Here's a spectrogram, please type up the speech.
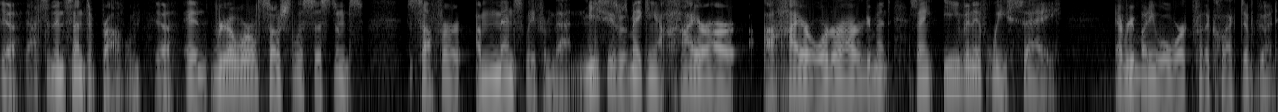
Yeah, That's an incentive problem. yeah, And real world socialist systems suffer immensely from that. Mises was making a higher a higher order argument, saying even if we say everybody will work for the collective good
